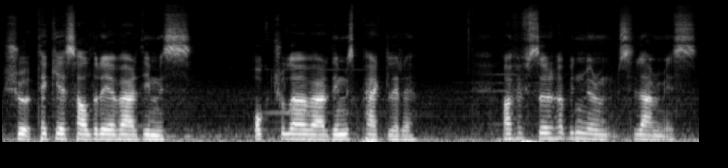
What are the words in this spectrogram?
Şu teke saldırıya verdiğimiz, okçuluğa verdiğimiz perkleri. Hafif zırha bilmiyorum siler miyiz?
